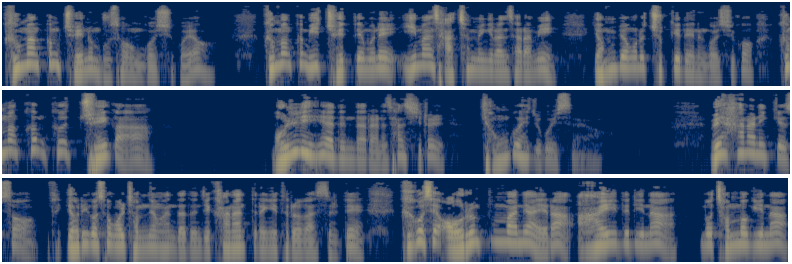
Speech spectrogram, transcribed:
그만큼 죄는 무서운 것이고요. 그만큼 이 죄 때문에 2만 4천 명이라는 사람이 연병으로 죽게 되는 것이고 그만큼 그 죄가 멀리 해야 된다라는 사실을 경고해 주고 있어요. 왜 하나님께서 여리고 성을 점령한다든지 가난 땅에 들어갔을 때 그곳에 어른뿐만이 아니라 아이들이나 뭐 젖먹이나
